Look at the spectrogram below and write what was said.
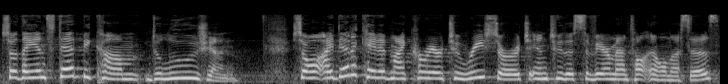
so they instead become delusion. So I dedicated my career to research into the severe mental illnesses.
